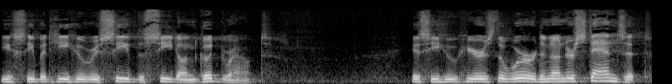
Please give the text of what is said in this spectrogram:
You see, but he who received the seed on good ground, is he who hears the word and understands it,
